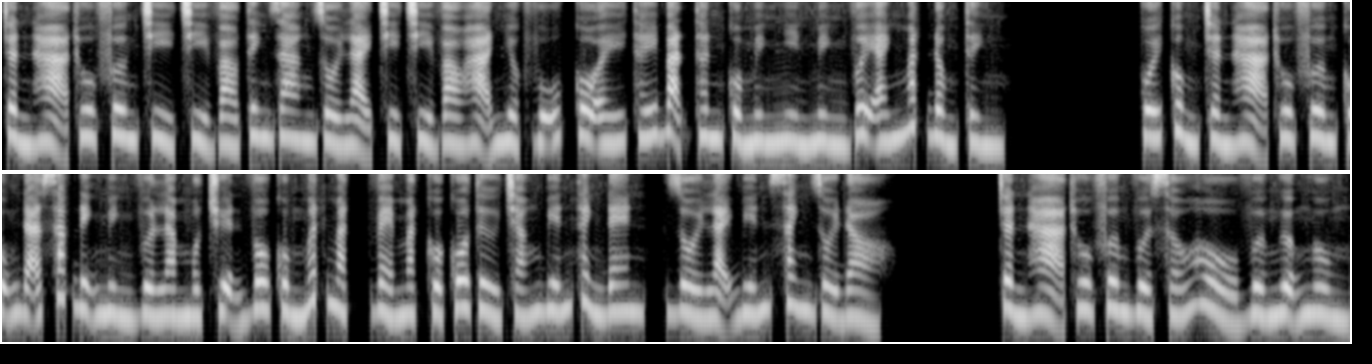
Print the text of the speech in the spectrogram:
Trần Hạ Thu Phương chỉ chỉ vào tinh giang rồi lại chỉ chỉ vào Hạ Nhược Vũ, cô ấy thấy bạn thân của mình nhìn mình với ánh mắt đồng tình. Cuối cùng Trần Hạ Thu Phương cũng đã xác định mình vừa làm một chuyện vô cùng mất mặt, vẻ mặt của cô từ trắng biến thành đen, rồi lại biến xanh rồi đỏ. Trần Hạ Thu Phương vừa xấu hổ vừa ngượng ngùng,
